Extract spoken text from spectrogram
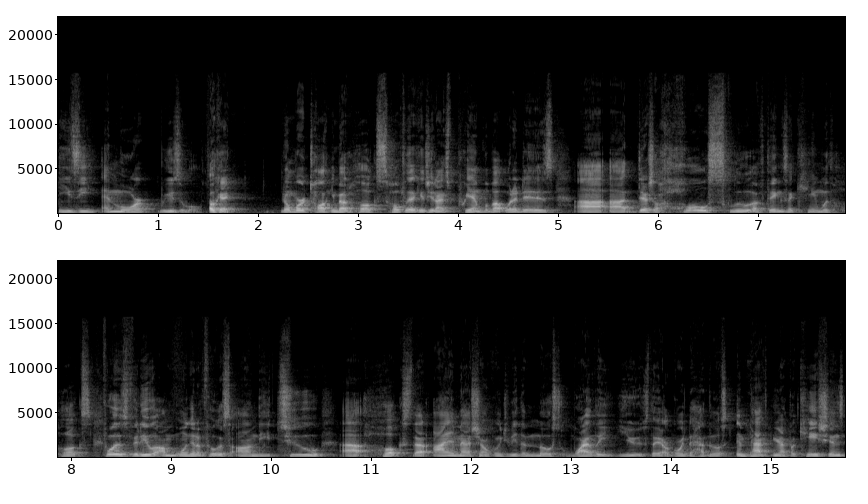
easy and more reusable. Okay, no more talking about hooks. Hopefully that gives you a nice preamble about what it is. Uh, uh, there's a whole slew of things that came with hooks. For this video, I'm only gonna focus on the two uh, hooks that I imagine are going to be the most widely used. They are going to have the most impact in your applications,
